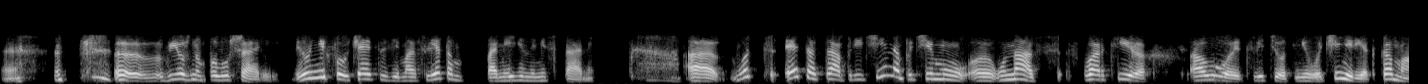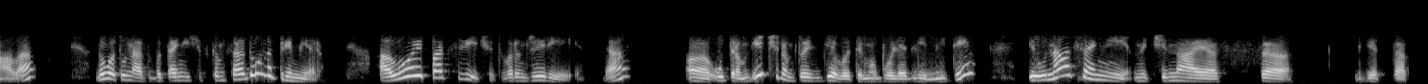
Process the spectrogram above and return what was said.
в южном полушарии. И у них получается зима с летом поменены местами. А, вот это та причина, почему у нас в квартирах алоэ цветет не очень редко, мало. Ну вот у нас в ботаническом саду, например, Алоэ подсвечат в оранжерее, да, э, утром, вечером, то есть делают ему более длинный день. И у нас они, начиная с где-то так,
